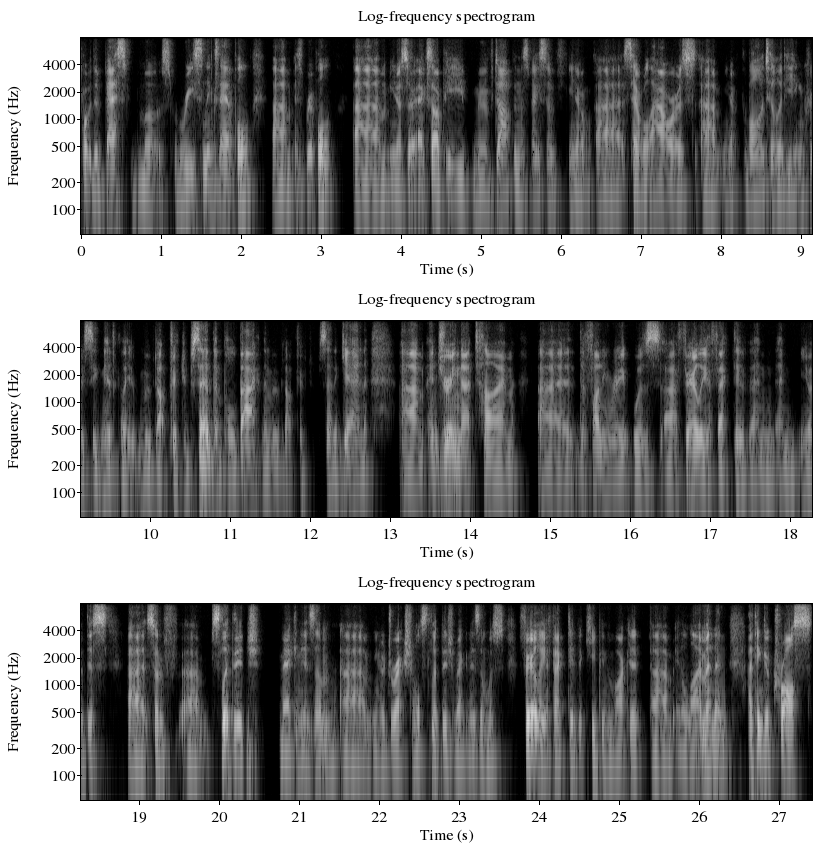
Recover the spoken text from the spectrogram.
probably the best, most recent example um, is Ripple. Um, you know, so XRP moved up in the space of you know uh, several hours. Um, you know, the volatility increased significantly. It moved up 50%, then pulled back, and then moved up 50% again. Um, and during that time, uh, the funding rate was uh, fairly effective, and and you know this uh, sort of um, slippage mechanism, um, you know, directional slippage mechanism was fairly effective at keeping the market um, in alignment. And I think across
